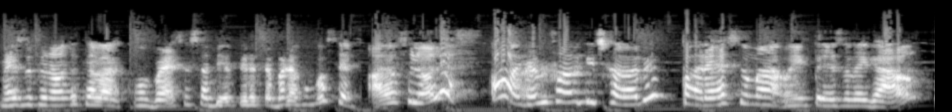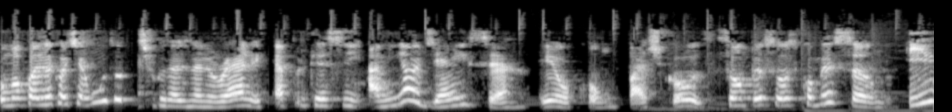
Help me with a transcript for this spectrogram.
mas no final daquela conversa eu sabia que eu ia trabalhar com você. Aí eu falei, olha, ó, já me falaram GitHub, parece uma, uma empresa legal. Uma coisa que eu tinha muito dificuldade na New Relic é porque, assim, a minha audiência, eu como Pat Code, são pessoas começando. E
